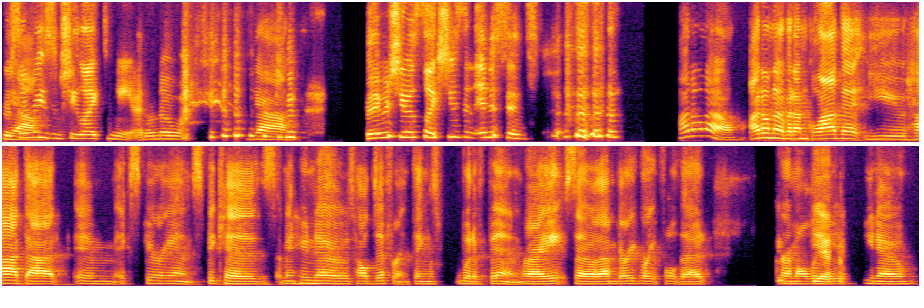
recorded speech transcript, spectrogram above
For yeah, some reason she liked me. I don't know why. Yeah. Maybe she was like she's an innocent I don't know. I don't know, but I'm glad that you had that um, experience because I mean, who knows how different things would have been, right? So I'm very grateful that Grandma Lou, Yeah. you know,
